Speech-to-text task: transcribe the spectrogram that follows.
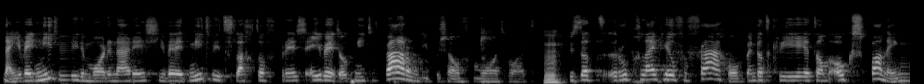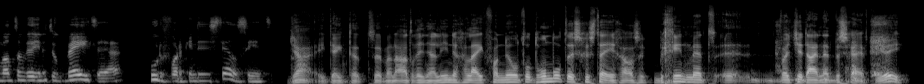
Nou, je weet niet wie de moordenaar is, je weet niet wie het slachtoffer is en je weet ook niet waarom die persoon vermoord wordt. Hm. Dus dat roept gelijk heel veel vragen op en dat creëert dan ook spanning, want dan wil je natuurlijk weten hoe de vork in de steel zit. Ja, ik denk dat uh, mijn adrenaline gelijk van 0 tot 100 is gestegen als ik begin met uh, wat je daar net beschrijft. Jee.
